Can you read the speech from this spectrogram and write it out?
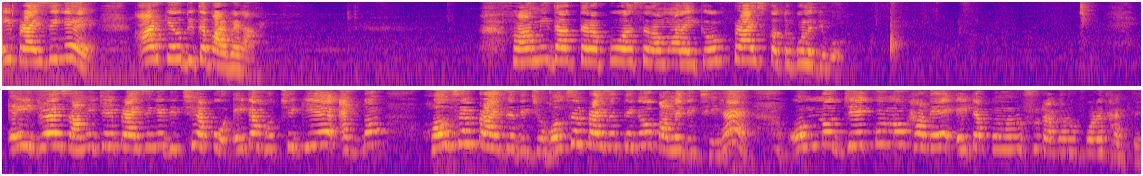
এই প্রাইসিংয়ে আর কেউ দিতে পারবে না। ফাহমিদ আক্তার আপু, আসসালামু আলাইকুম। প্রাইস কত বলে দিব? এই ড্রেস আমি যে প্রাইসিং এ দিচ্ছি, আপু, এইটা হচ্ছে গিয়ে একদম হোলসেল প্রাইসে দিচ্ছি। হোলসেল প্রাইসের থেকেও কমে দিচ্ছি হ্যাঁ? অন্য যে কোনোখানে এইটা পনেরোশো টাকার উপরে থাকবে।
